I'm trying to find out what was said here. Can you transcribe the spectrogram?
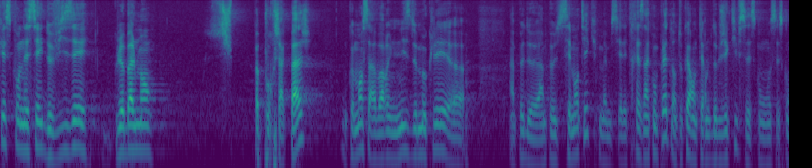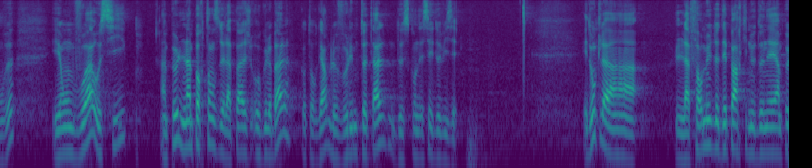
qu'est-ce qu'on essaye de viser globalement pour chaque page. On commence à avoir une liste de mots-clés euh, un, peu sémantique, même si elle est très incomplète, en tout cas en termes d'objectifs, c'est ce qu'on veut. Et on voit aussi un peu l'importance de la page au global quand on regarde le volume total de ce qu'on essaye de viser. Et donc la, formule de départ qui nous donnait un peu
